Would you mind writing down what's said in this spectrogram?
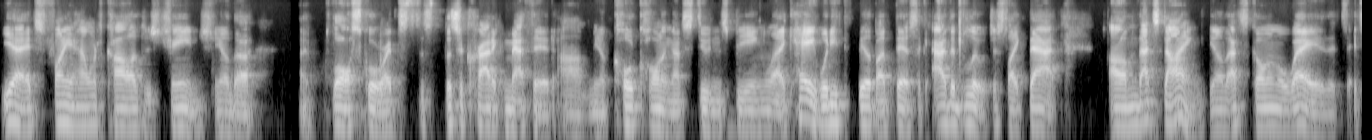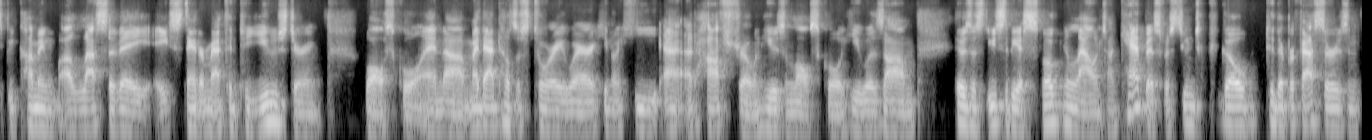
yeah, it's funny how much college has changed. You know, the uh, law school, right? The, the Socratic method. Um, you know, cold calling on students, being like, "Hey, what do you feel about this?" Like out of the blue, just like that. Um, that's dying. You know, that's going away. It's it's becoming a less of a a standard method to use during law school. And uh, my dad tells a story where, you know, he at, at Hofstra, when he was in law school, he was, um, there was this used to be a smoking lounge on campus where students could go to their professors and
